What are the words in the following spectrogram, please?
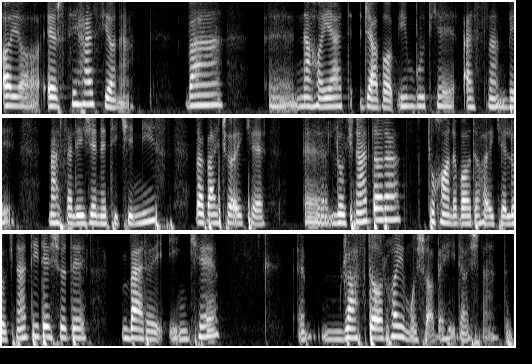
آیا ارسی هست یا نه. و نهایت جواب این بود که اصلا به مسئله ژنتیکی نیست و بچههایی که لکنت دارن تو خانواده هایی که لکنت دیده شده برای اینکه رفتارهای مشابهی داشتند.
